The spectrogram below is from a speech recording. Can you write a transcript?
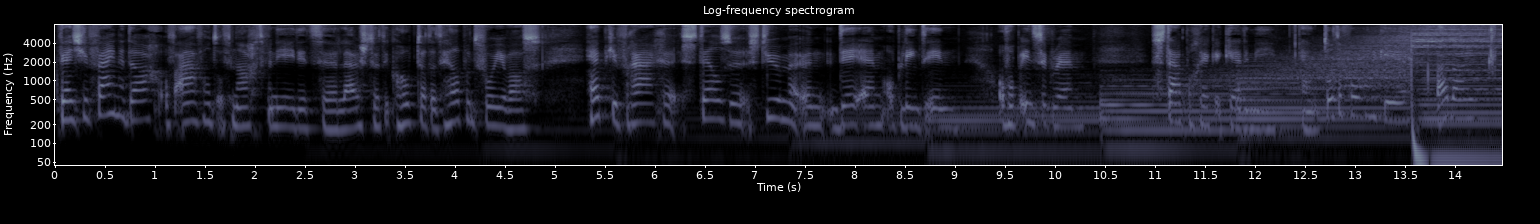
Ik wens je een fijne dag of avond of nacht wanneer je dit uh, luistert. Ik hoop dat het helpend voor je was. Heb je vragen? Stel ze. Stuur me een DM op LinkedIn of op Instagram. Stapelgek Academy. En tot de volgende keer. Bye bye.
